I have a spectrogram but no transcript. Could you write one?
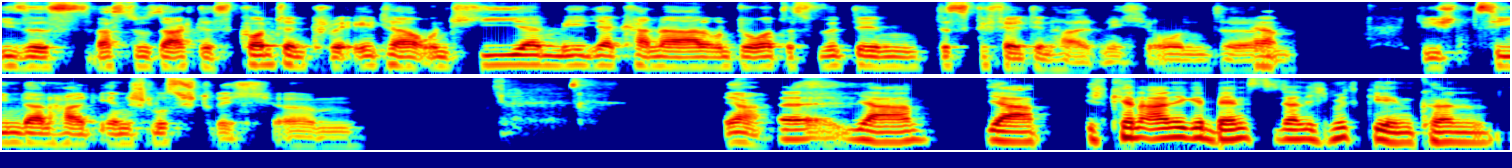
dieses, was du sagtest, Content Creator und hier ein Mediakanal und dort, das wird den, das gefällt denen halt nicht. Und ähm, ja die ziehen dann halt ihren Schlussstrich. Ähm, ja. Äh, ja, ja. Ich kenne einige Bands, die da nicht mitgehen können.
